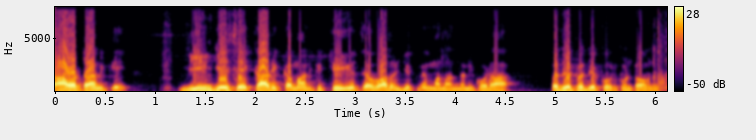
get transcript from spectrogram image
రావటానికి మేము చేసే కార్యక్రమానికి చేయూత ఇవ్వాలని చెప్పి మిమ్మల్ని అందరినీ కూడా పదే పదే కోరుకుంటా ఉన్నాం.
